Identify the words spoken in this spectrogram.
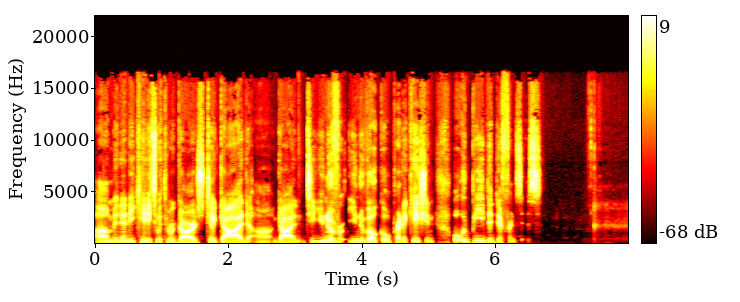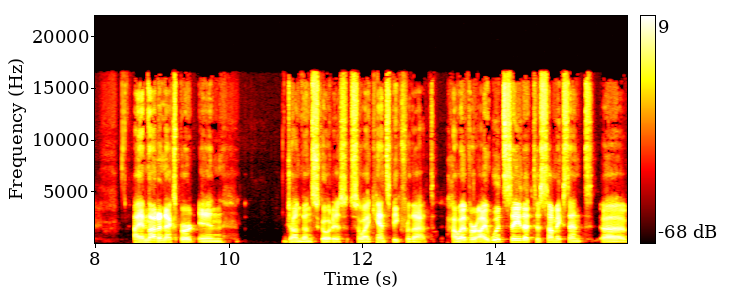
um, in any case with regards to God, uh, God to univ- univocal predication. What would be the differences? I am not an expert in John Duns Scotus, so I can't speak for that. However, I would say that to some extent, uh,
